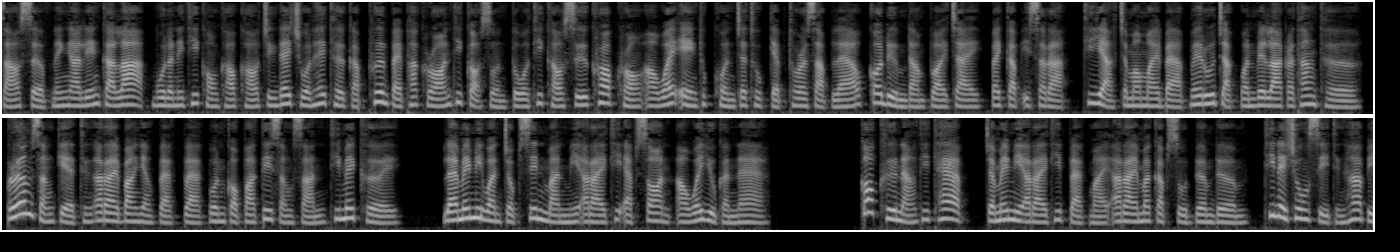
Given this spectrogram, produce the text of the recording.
สาวเสิร์ฟในงานเลี้ยงกาล่ามูลนิธิของเขาเขาจึงได้ชวนให้เธอกับเพื่อนไปพักร้อนที่เกาะส่วนตัวที่เขาซื้อครอบครองเอาไว้เองทุกคนจะถูกเก็บโทรศัพท์แล้วก็ดื่มด่ำปล่อยใจไปกับอิสระที่อยากจะมาไม่แบบไม่รู้จักวันเวลากระทั่งเธอ เริ่มสังเกตถึงอะไรบางอย่างแปลกๆบนเกาะปาร์ตี้สังสรรค์ที่ไม่เคย และไม่มีวันจบสิ้นมันมีอะไรที่แอบซ่อนเอาไว้อยู่กันแน่ ก็คือหนังที่แทบ จะไม่มีอะไรที่แปลกใหม่อะไรมากับสูตรเดิมๆ ที่ในช่วง 4-5 ปี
